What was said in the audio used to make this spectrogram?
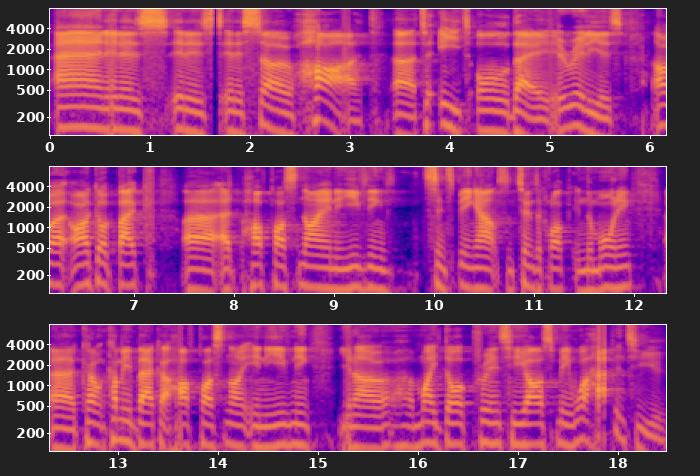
and it is it is it is so hard uh, to eat all day. It really is. I, I got back uh, at half past nine in the evening since being out since 10 o'clock in the morning. Uh, coming back at half past nine in the evening, you know, uh, my dog Prince, he asked me, What happened to you?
